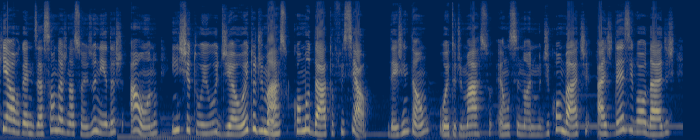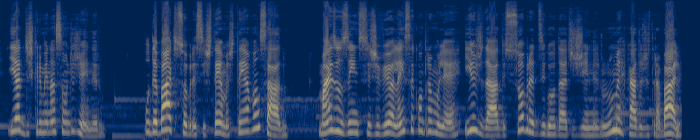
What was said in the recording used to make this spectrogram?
que a Organização das Nações Unidas, a ONU, instituiu o dia 8 de março como data oficial. Desde então, o 8 de março é um sinônimo de combate às desigualdades e à discriminação de gênero. O debate sobre esses temas tem avançado, mas os índices de violência contra a mulher e os dados sobre a desigualdade de gênero no mercado de trabalho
